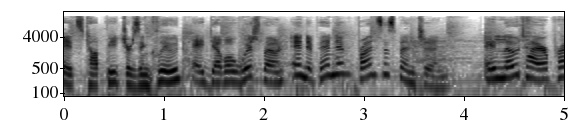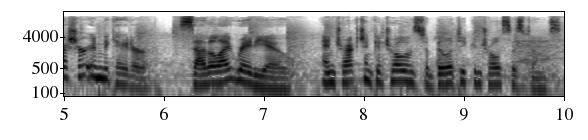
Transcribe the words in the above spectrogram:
Its top features include a double wishbone independent front suspension, a low tire pressure indicator, satellite radio, and traction control and stability control systems.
